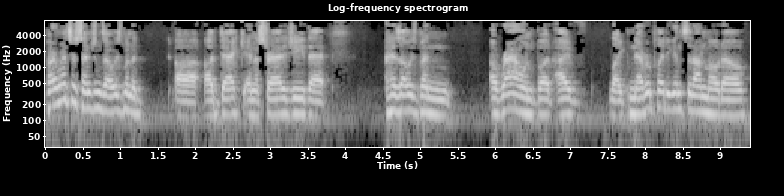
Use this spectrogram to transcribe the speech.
Pyromancer Ascension's always been a uh, a deck and a strategy that has always been around, but I've like never played against it on MODO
